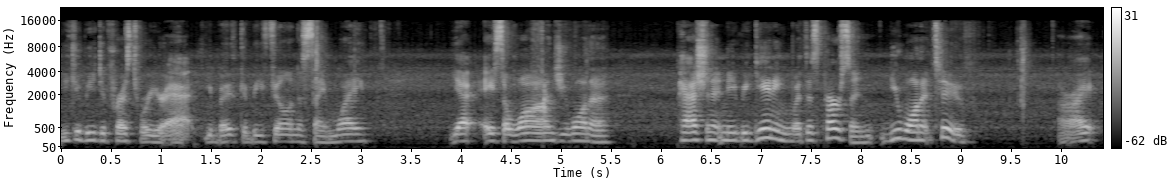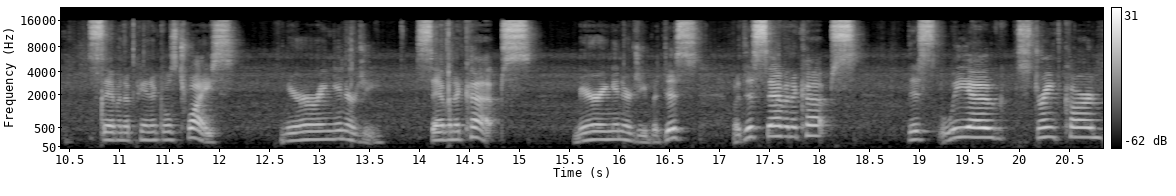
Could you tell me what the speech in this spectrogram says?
You could be depressed where you're at. You both could be feeling the same way. Yet, Ace of Wands, you want a passionate new beginning with this person. You want it too. All right. Seven of Pentacles twice. Mirroring energy. Seven of Cups. Mirroring energy. But this, with this Seven of Cups, this Leo strength card,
